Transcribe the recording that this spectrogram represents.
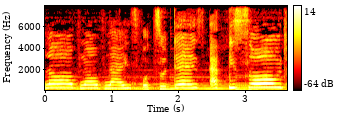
Love love lies for today's episode.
